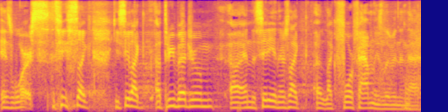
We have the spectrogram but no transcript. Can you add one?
is worse. it's like you see like a three bedroom uh, in the city and there's like uh, like four families living in that.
